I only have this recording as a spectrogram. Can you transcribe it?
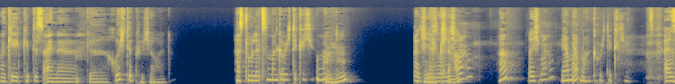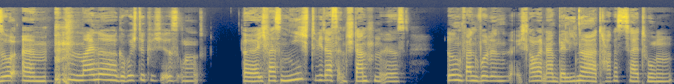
Okay, gibt es eine Gerüchteküche heute? Hast du letztes Mal Gerüchteküche gemacht? Mhm. Okay, Ja, soll ich klar. machen? Hä? Soll ich machen? Ja, mach Ja. mal Gerüchteküche. Also, ähm, meine Gerüchteküche ist und äh, ich weiß nicht, wie das entstanden ist. Irgendwann wurde, in- ich glaube, in einer Berliner Tageszeitung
